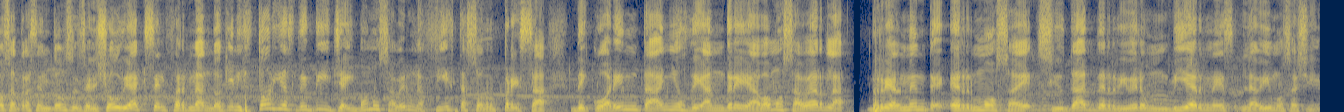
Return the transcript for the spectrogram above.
dejamos atrás entonces el show de Axel Fernando. Aquí en Historias de DJ vamos a ver una fiesta sorpresa de 40 años de Andrea. Vamos a verla realmente hermosa, ¿eh? Ciudad de Rivera un viernes, la vimos allí.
